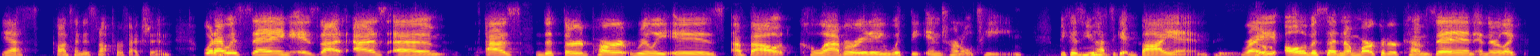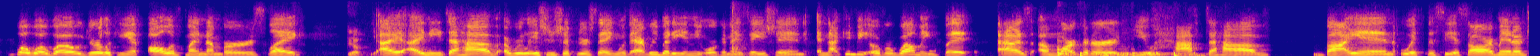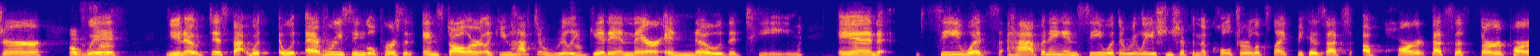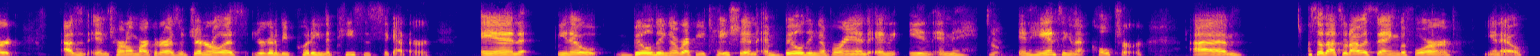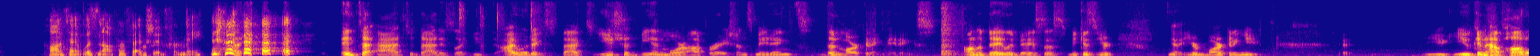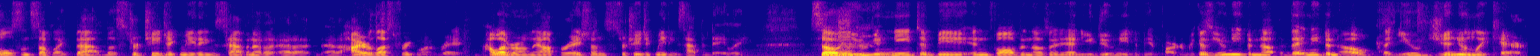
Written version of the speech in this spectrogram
Yes, content is not perfection. What I was saying is that as um as the third part really is about collaborating with the internal team because mm. you have to get buy-in, right? Yeah. All of a sudden a marketer comes in and they're like, "Whoa, whoa, whoa, you're looking at all of my numbers like Yep. I, I need to have a relationship, you're saying, with everybody in the organization. And that can be overwhelming. But as a marketer, you have to have buy in with the CSR manager, oh, with, sure. you know, dispatch, with, with every single person, installer. Like you have to really yep. get in there and know the team and yep. see what's happening and see what the relationship and the culture looks like because that's a part, that's the third part as an internal marketer, as a generalist, you're going to be putting the pieces together and, you know, building a reputation and building a brand and in, in yeah. enhancing that culture. Um, so that's what I was saying before, you know, content was not perfection for me. I, and to add to that is like I would expect you should be in more operations meetings than marketing meetings on a daily basis because you're you know, you're marketing you you, you can have huddles and stuff like that, but strategic meetings happen at a, at a, at a higher, less frequent rate. However, on the operations, strategic meetings happen daily. So mm-hmm. you, you need to be involved in those and you do need to be a partner because you need to know they need to know that you genuinely care.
